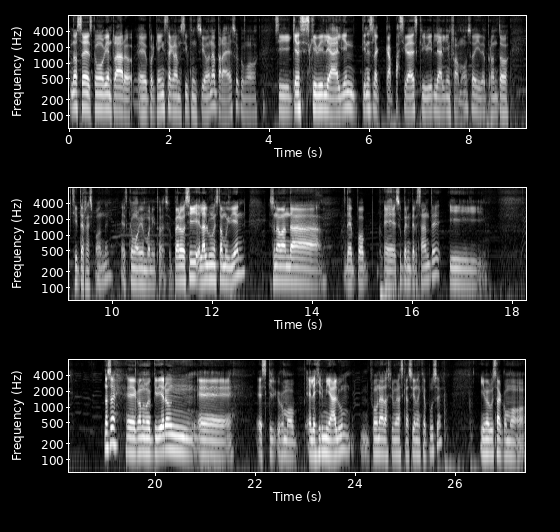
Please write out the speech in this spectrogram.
no sé, es como bien raro, eh, porque Instagram sí funciona para eso, como si quieres escribirle a alguien, tienes la capacidad de escribirle a alguien famoso y de pronto sí te responden. Es como bien bonito eso. Pero sí, el álbum está muy bien, es una banda de pop eh, súper interesante y No sé, eh, cuando me pidieron eh, como elegir mi álbum, fue una de las primeras canciones que puse. Y me gusta como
